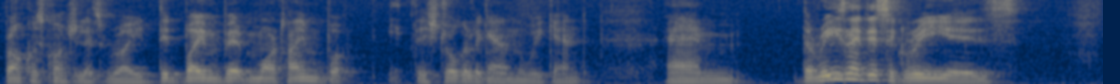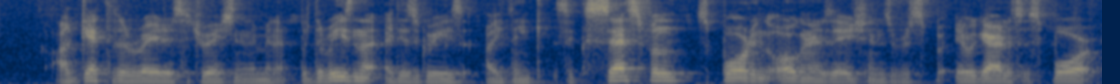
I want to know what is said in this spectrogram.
Broncos country let's ride did buy him a bit more time, but they struggled again on the weekend. Um, the reason I disagree is I'll get to the Raiders situation in a minute, but the reason that I disagree is I think successful sporting organizations, regardless of sport,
